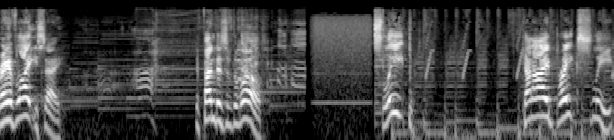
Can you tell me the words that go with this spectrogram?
Ray of Light, you say? Defenders of the world. Sleep! Can I break sleep?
